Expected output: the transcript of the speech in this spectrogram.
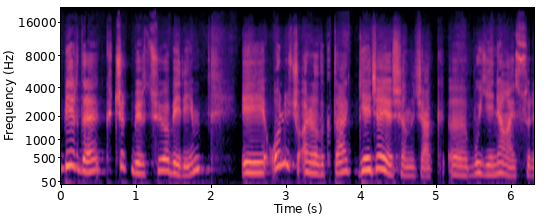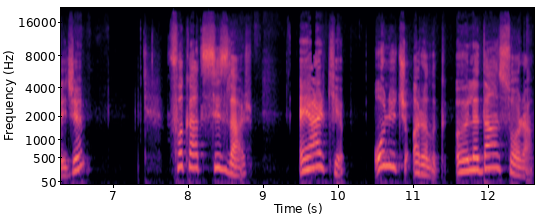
Bir de küçük bir tüyo vereyim. Ee, 13 Aralık'ta gece yaşanacak e, bu yeni ay süreci. Fakat sizler eğer ki 13 Aralık öğleden sonra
